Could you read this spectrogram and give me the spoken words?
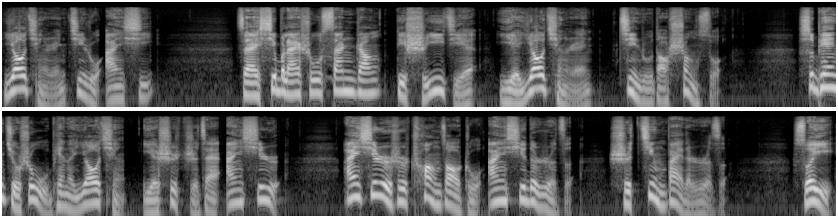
邀请人进入安息。在希伯来书三章第十一节。也邀请人进入到圣所。诗篇九十五篇的邀请也是指在安息日。安息日是创造主安息的日子，是敬拜的日子。所以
